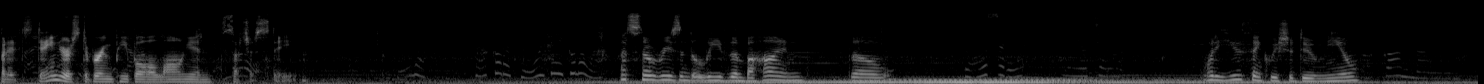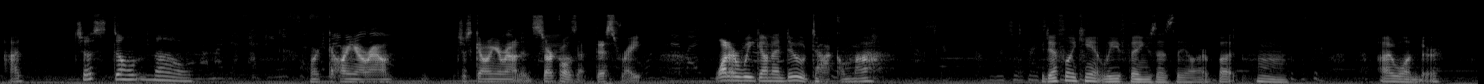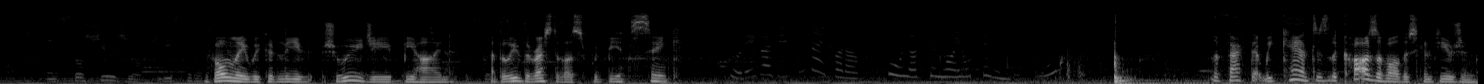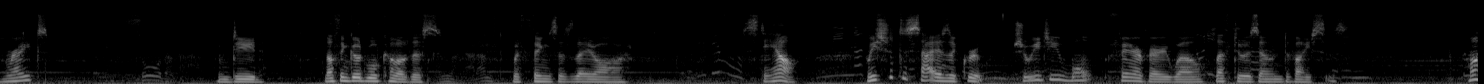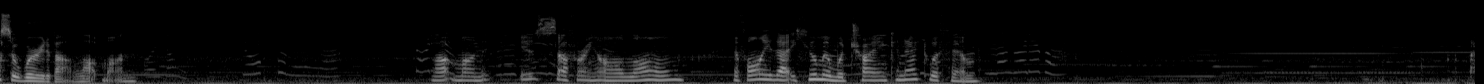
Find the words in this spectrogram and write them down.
But it's dangerous to bring people along in such a state. That's no reason to leave them behind, though. What do you think we should do, Miu? I just don't know. We're going around, just going around in circles at this rate. What are we gonna do, Takuma? We definitely can't leave things as they are, but, hmm, I wonder. If only we could leave Shuuji behind, I believe the rest of us would be in sync. The fact that we can't is the cause of all this confusion, right? Indeed. Nothing good will come of this, with things as they are. Still, we should decide as a group. Shuichi won't fare very well left to his own devices. I'm also worried about Lopmon. Lopmon is suffering all alone. If only that human would try and connect with him.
